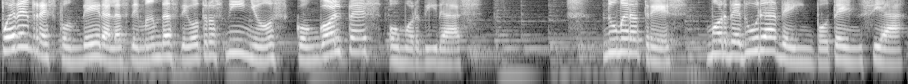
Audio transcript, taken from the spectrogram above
pueden responder a las demandas de otros niños con golpes o mordidas. Número 3. Mordedura de impotencia.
